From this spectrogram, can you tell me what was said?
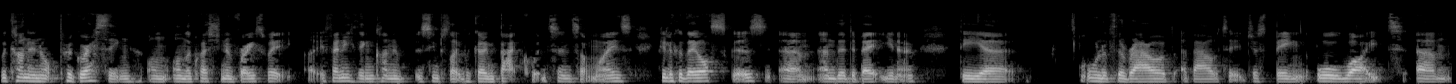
we're kind of not progressing on, on the question of race. Where, if anything, kind of it seems like we're going backwards in some ways. If you look at the Oscars um, and the debate, you know, the uh, all of the row about it just being all white, um,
